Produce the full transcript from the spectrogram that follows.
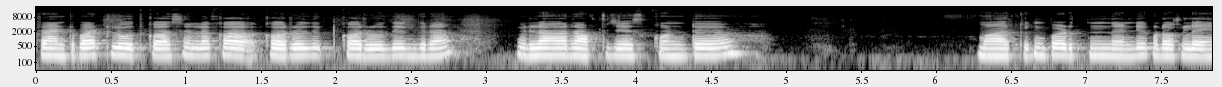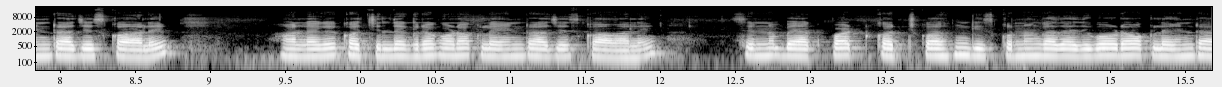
ఫ్రంట్ పార్ట్ లోతు కోసం ఇలా కరువు కరువు దగ్గర ఇలా రఫ్ చేసుకుంటే మార్కింగ్ పడుతుందండి. ఇక్కడ ఒక లైన్ డ్రా చేసుకోవాలి. అలాగే ఖర్చుల దగ్గర కూడా ఒక లైన్ డ్రా చేసుకోవాలి. చిన్న బ్యాక్ పార్ట్ ఖర్చు కోసం గీసుకున్నాం కదా అది కూడా ఒక లైన్ డ్రా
